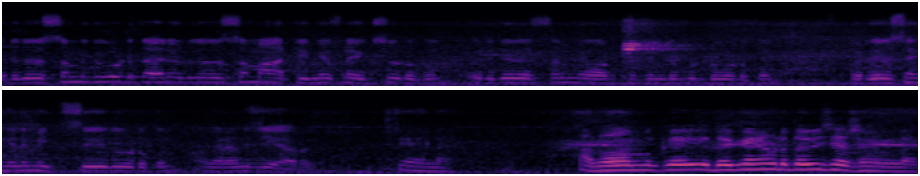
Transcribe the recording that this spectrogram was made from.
ഒരു ദിവസം ഇത് കൊടുത്താൽ ഒരു ദിവസം ആർട്ടിമി ഫ്ലേക്സ് കൊടുക്കും ഒരു ദിവസം നോർത്തിന്റെ ഫുഡ് കൊടുക്കും ഒരു ദിവസം ഇങ്ങനെ മിക്സ് ചെയ്ത് കൊടുക്കും അങ്ങനെയാണ് ചെയ്യാറ്. അപ്പോൾ നമുക്ക് ഇതൊക്കെയാണ് ഇവിടുത്തെ വിശേഷങ്ങളല്ലേ?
